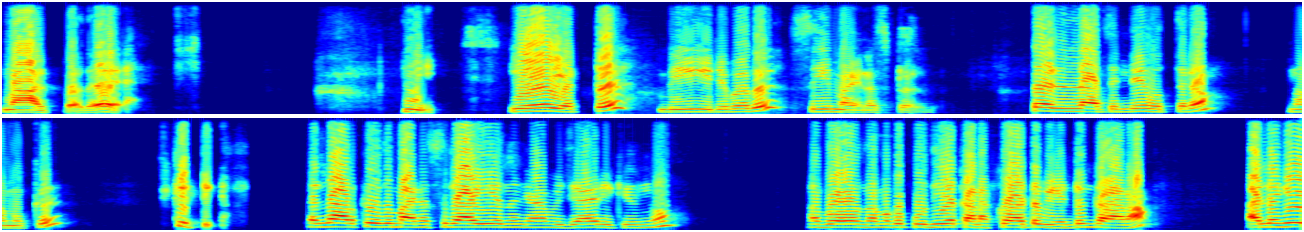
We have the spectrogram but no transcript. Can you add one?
നാൽപ്പത്. ഇനി എ എട്ട് ബി ഇരുപത് സി മൈനസ് ട്വൽവ്. അപ്പൊ എല്ലാത്തിന്റെയും ഉത്തരം നമുക്ക് കിട്ടി. എല്ലാവർക്കും ഇത് മനസ്സിലായി എന്ന് ഞാൻ വിചാരിക്കുന്നു. അപ്പോൾ നമുക്ക് പുതിയ കണക്കുമായിട്ട് വീണ്ടും കാണാം. അല്ലെങ്കിൽ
